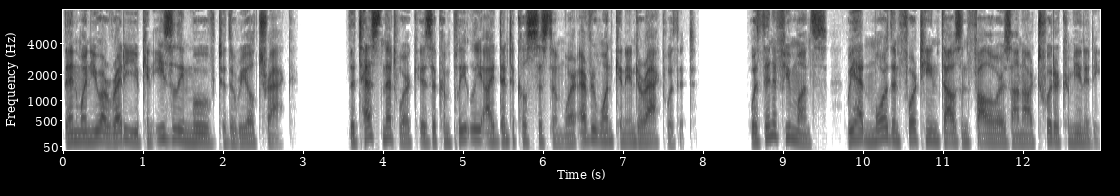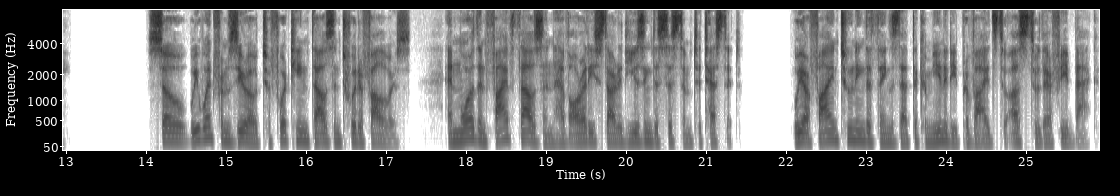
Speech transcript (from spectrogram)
Then, when you are ready, you can easily move to the real track. The test network is a completely identical system where everyone can interact with it. Within a few months, we had more than 14,000 followers on our Twitter community. So, we went from zero to 14,000 Twitter followers, and more than 5,000 have already started using the system to test it. We are fine tuning the things that the community provides to us through their feedback.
